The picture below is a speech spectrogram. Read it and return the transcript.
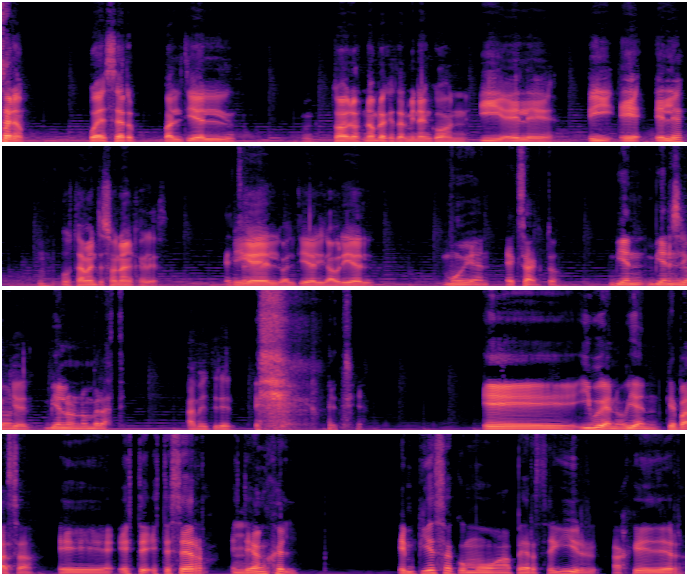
Bueno, puede ser Baltiel. Todos los nombres que terminan con IL, IEL justamente son ángeles. Exacto. Miguel, Baltiel, Gabriel. Muy bien, exacto. Bien, bien, lo, bien lo nombraste. Ametriel. Eh, y bueno, bien, ¿qué pasa? Eh, este, este ser, este Mm. ángel, empieza como a perseguir a Heather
